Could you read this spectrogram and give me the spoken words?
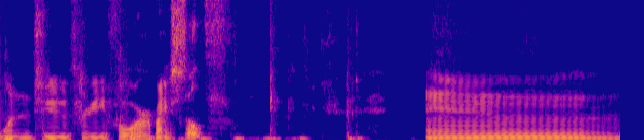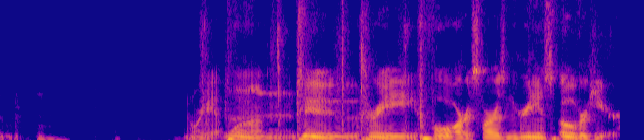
one, two, three, four myself. And and we're gonna get one, two, three, four as far as ingredients over here.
